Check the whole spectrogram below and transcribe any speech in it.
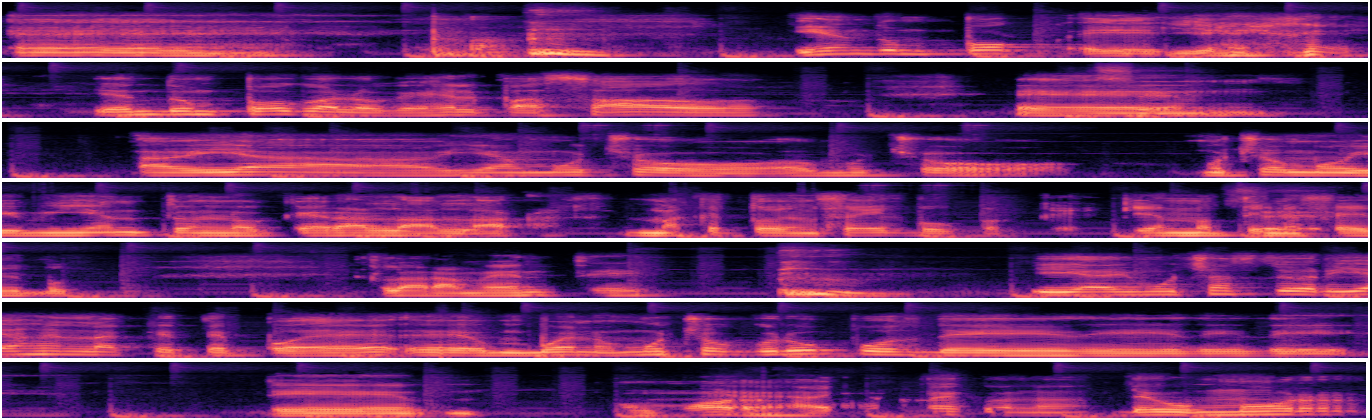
yendo un poco, yendo un poco a lo que es el pasado, había, había mucho, mucho, mucho movimiento en lo que era la, más que todo en Facebook, porque quién no tiene Facebook, claramente. y hay muchas teorías en las que te puede, eh, bueno, muchos grupos de, de, de, humor, eh, de humor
